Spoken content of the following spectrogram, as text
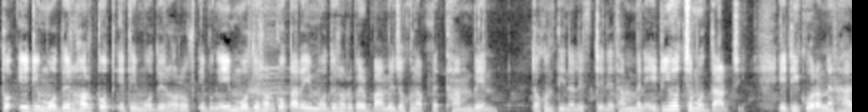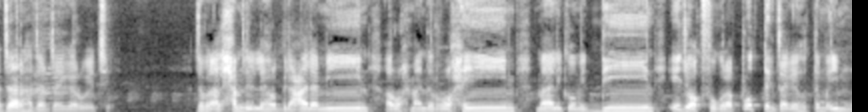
তো এটি মোদের হরকত, এটি মোদের হরফ এবং এই মোদের হরকত আর এই মোদের হরফের বামে যখন আপনি থামবেন, তখন তিন আলিফ টেনে থামবেন। এটি হচ্ছে মোদ্দা আর্জি। এটি কোরআনের হাজার হাজার জায়গা রয়েছে। যেমন আলহামদুলিল্লাহ রবিল আলমিন আর রহমান রহিম, মালিক উমিদ্দিন এই যে অক্ষগুলো প্রত্যেক জায়গায় হতে এই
